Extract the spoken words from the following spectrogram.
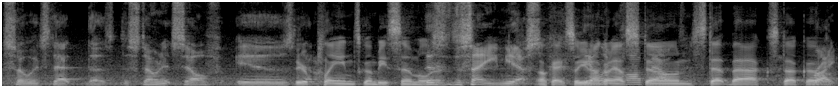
So it's that, the, the stone itself is. So your I don't- plane's going to be similar. This is the same, yes. Okay, so you're The not going to have pop out- stone, step back, stucco? Right,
